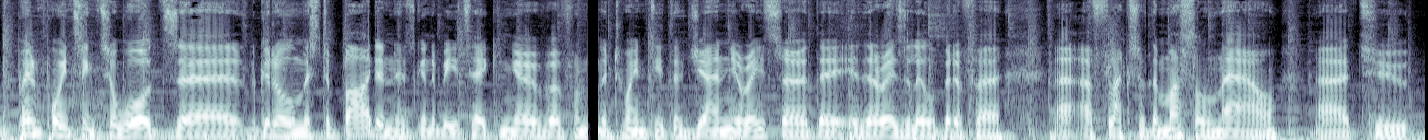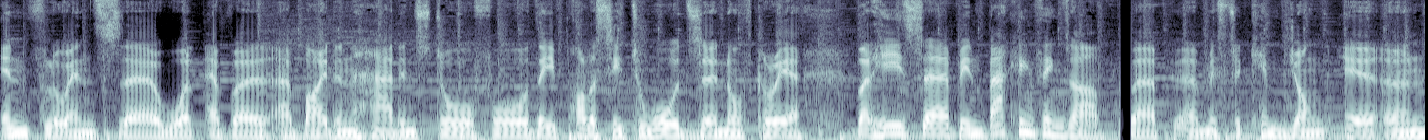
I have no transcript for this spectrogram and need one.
Pinpointing towards uh, good old Mr. Biden, who's going to be taking over from the 20th of January. So there, there is a little bit of a, a flex of the muscle now uh, to influence uh, whatever uh, Biden had in store for the policy towards uh, North Korea. But he's uh, been backing things up, Mr. Kim Jong Un,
